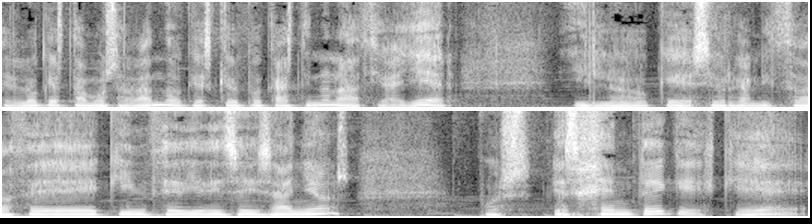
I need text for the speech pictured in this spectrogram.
es lo que estamos hablando que es que el podcasting no nació ayer y lo que se organizó hace 15 16 años pues es gente que, que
